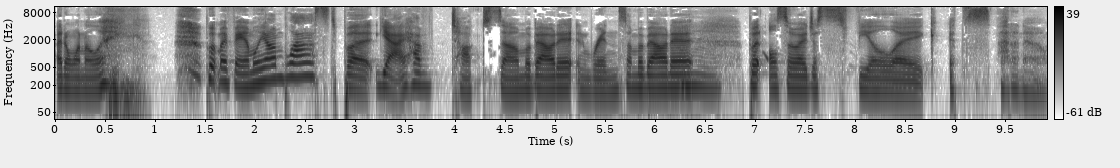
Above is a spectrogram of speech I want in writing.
I don't want to like put my family on blast. But yeah, I have talked some about it and written some about it. But also, I just feel like it's I don't know.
